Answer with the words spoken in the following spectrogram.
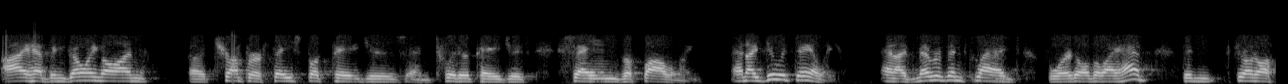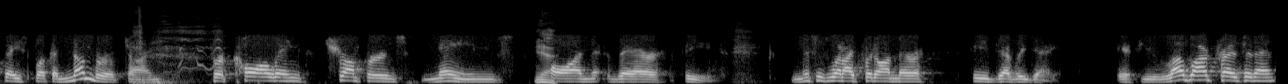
I have been going on uh, Trumper Facebook pages and Twitter pages saying the following, and I do it daily. And I've never been flagged for it, although I have been thrown off Facebook a number of times for calling Trumpers names Yeah. on their feeds. And this is what I put on their feeds every day. If you love our president,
